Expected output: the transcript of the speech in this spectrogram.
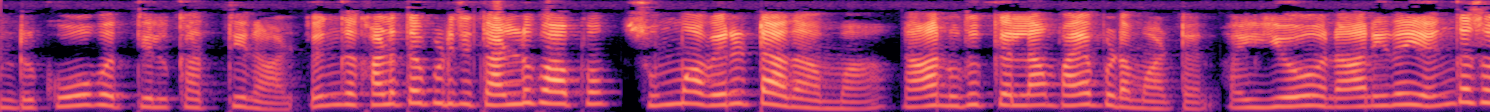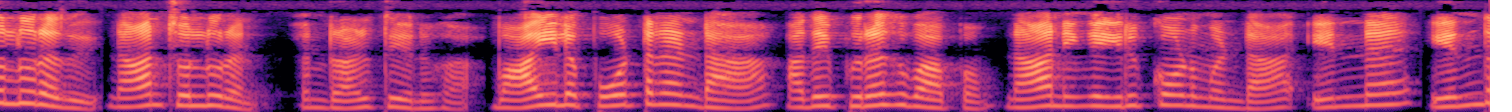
என்று கோபத்தில் கத்தினாள். எங்க கழுத்தை பிடிச்சு தள்ளு பாப்போம். சும்மா வெறுட்டாதா அம்மா நான் உதுக்கெல்லாம் பயப்பட மாட்டேன். ஐயோ நான் இதை எங்க சொல்லுறது? நான் சொல்லுறேன் என்றாள் தேனுகா. வாயில போட்டனண்டா. அதை பிறகு பாப்போம். நான் இங்க இருக்கோணுமண்டா. என்ன எந்த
